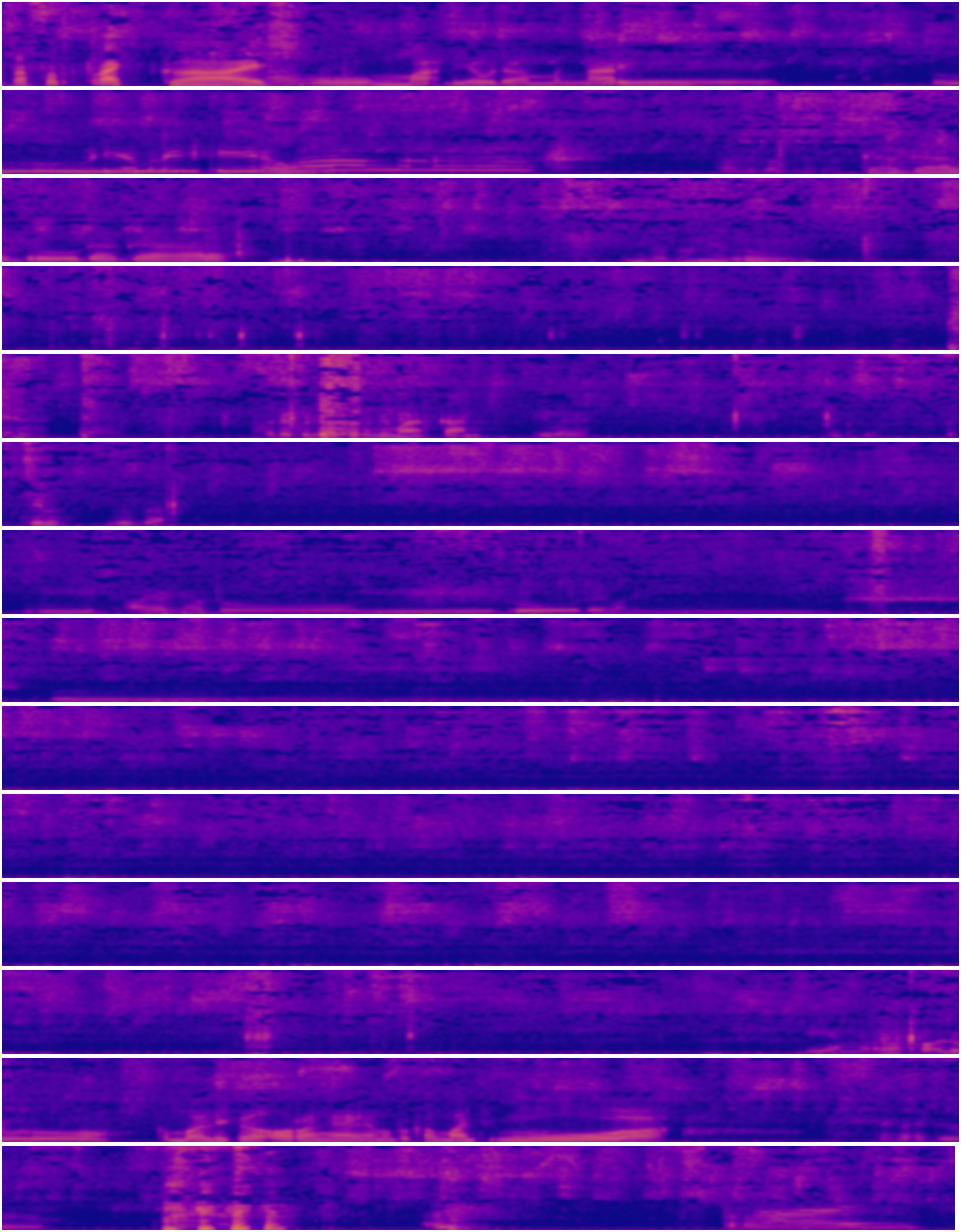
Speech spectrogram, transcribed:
ternyata strike guys. Oh mak dia udah menarik. Uh dia melintir walah. Gagal bro gagal. Ini lubangnya bro. Tadi aku di situ kan dimakan Gimana? Kecil juga di airnya bro Wih, bro tengok nih Uh. Dia merokok dulu kembali ke orangnya yang tukang mancing. Wah. Tengok itu. Strike.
